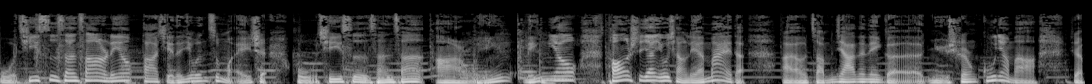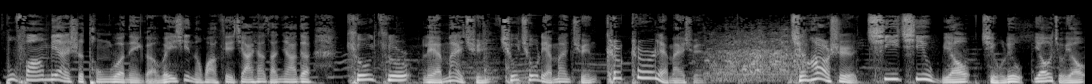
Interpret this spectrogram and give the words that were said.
五七四三三二零幺，大写的英文字母 H 五七四三三二五零零幺。同样时间有想连麦的，还有咱们家的那个女生姑娘们啊，这不方便是通过那个微信的话，可以加一下咱家的 QQ 连麦群，QQ 连麦群，QQ 连麦群。群号是七七五幺九六幺九幺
